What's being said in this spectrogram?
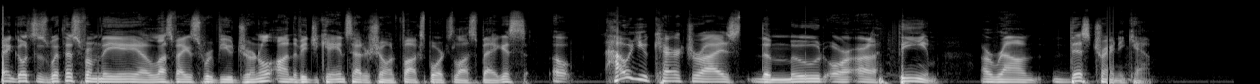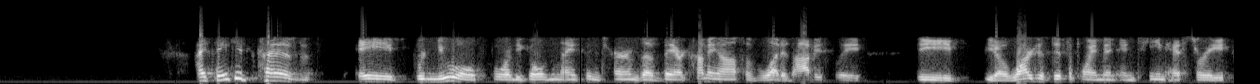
Ben Gotz is with us from the uh, Las Vegas Review Journal on the VGK Insider Show on Fox Sports Las Vegas. Oh, how would you characterize the mood or a theme around this training camp? I think it's kind of a renewal for the Golden Knights in terms of they are coming off of what is obviously the you know largest disappointment in team history,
